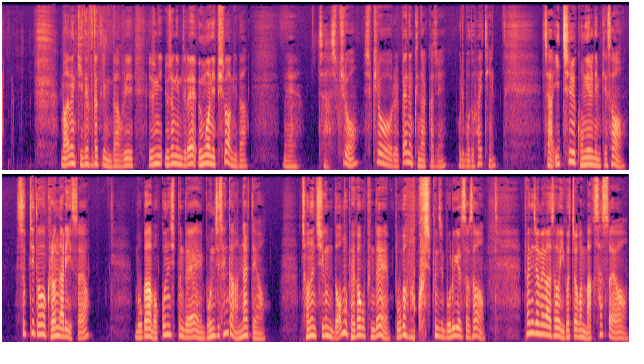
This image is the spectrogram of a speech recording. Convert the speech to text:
많은 기대 부탁드립니다. 우리 요정, 요정님들의 응원이 필요합니다. 네. 자, 10kg, 10kg를 빼는 그날까지 우리 모두 화이팅. 자, 2701님께서 숲디도 그런 날이 있어요? 뭐가 먹고는 싶은데 뭔지 생각 안 날 때요. 저는 지금 너무 배가 고픈데 뭐가 먹고 싶은지 모르겠어서 편의점에 가서 이것저것 막 샀어요.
